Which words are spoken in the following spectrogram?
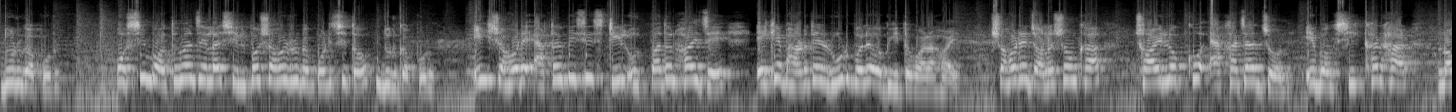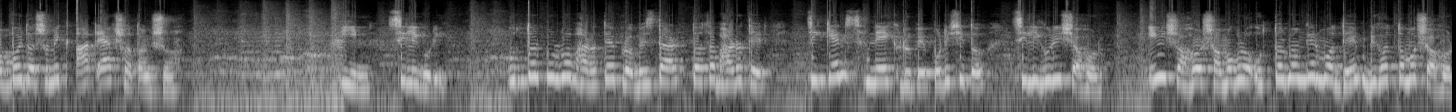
দুর্গাপুর। পশ্চিম বর্ধমান জেলার শিল্প শহর রূপে পরিচিত দুর্গাপুর। এই শহরে এত বেশি স্টিল উৎপাদন হয় যে একে ভারতের রুট বলে অভিহিত করা হয়। শহরের জনসংখ্যা ছয় লক্ষ এক হাজার জন এবং শিক্ষার হার নব্বই দশমিক আট এক শতাংশ। তিন, শিলিগুড়ি। উত্তর পূর্ব ভারতের প্রবেশদ্বার তথা ভারতের চিকেন স্নেক রূপে পরিচিত শিলিগুড়ি শহর। এই শহর সমগ্র উত্তরবঙ্গের মধ্যে বৃহত্তম শহর।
